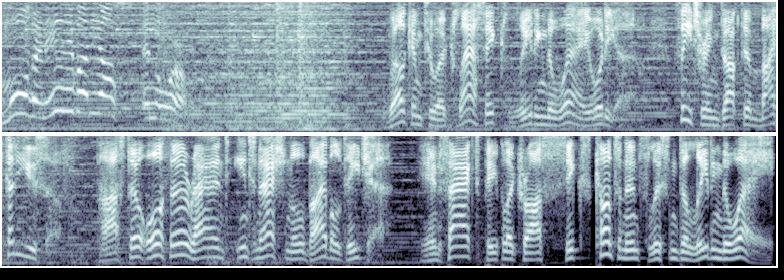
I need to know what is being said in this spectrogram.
More than anybody else in the world. Welcome to a classic Leading the Way audio featuring Dr. Michael Youssef, pastor, author, and international Bible teacher. In fact, people across six continents listen to Leading the Way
